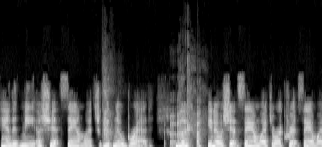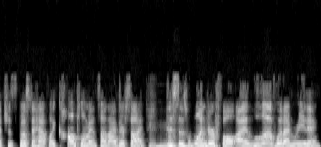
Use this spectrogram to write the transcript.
handed me a shit sandwich with no bread. The, you know, shit sandwich or a crit sandwich is supposed to have like compliments on either side. Mm-hmm. This is wonderful. I love what I'm reading.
